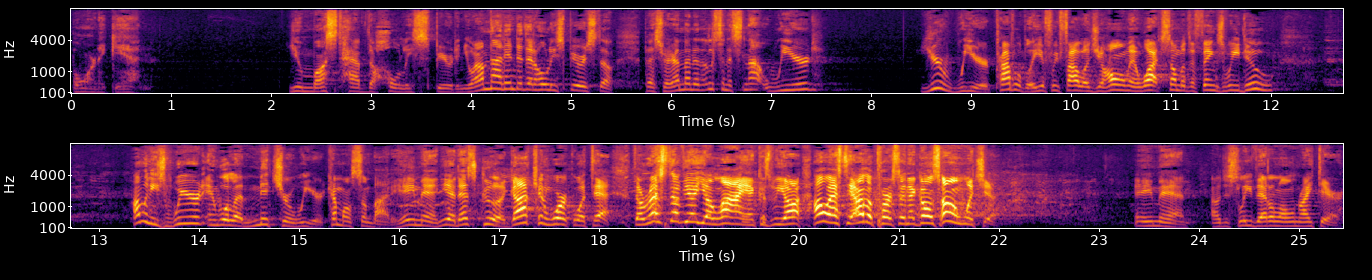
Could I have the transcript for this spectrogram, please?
born again." You must have the Holy Spirit in you. I'm not into that Holy Spirit stuff, Pastor. I'm not. Into, listen, it's not weird. You're weird, probably, if we followed you home and watched some of the things we do. How many's weird and will admit you're weird? Come on, somebody. Amen. Yeah, that's good. God can work with that. The rest of you, you're lying because we are. I'll ask the other person that goes home with you. Amen. I'll just leave that alone right there.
